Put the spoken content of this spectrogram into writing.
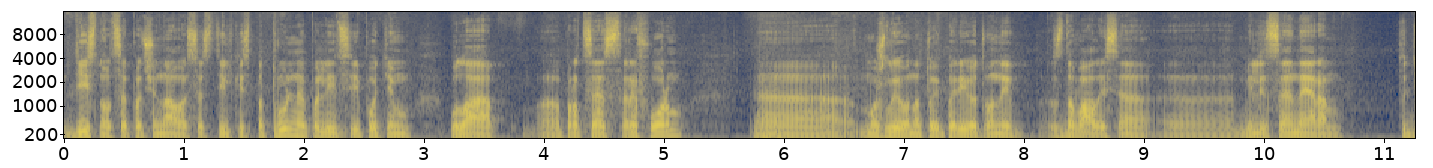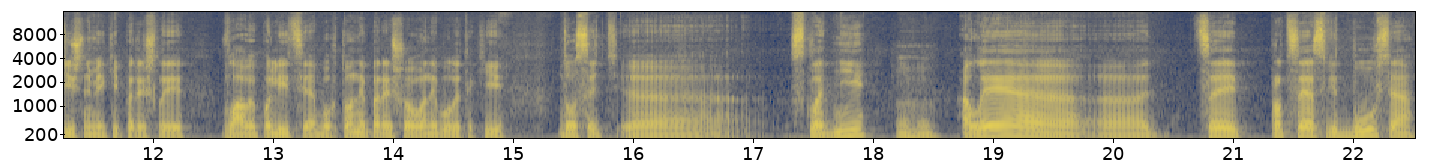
дійсно це починалося тільки з патрульної поліції, потім була е, процес реформ. Е, Можливо, на той період вони здавалися міліціонерам тодішнім, які перейшли в лави поліції, або хто не перейшов, вони були такі досить складні. Але е, цей процес відбувся,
